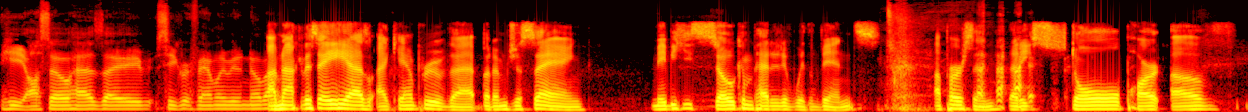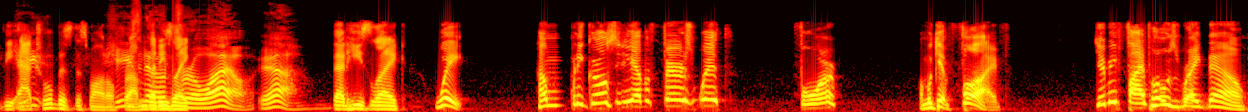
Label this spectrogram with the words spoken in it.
he also has a secret family we didn't know about. I'm not going to say he has. I can't prove that, but I'm just saying maybe he's so competitive with Vince, a person that he stole part of the he, actual business model from. That he's like for a while, yeah. That he's like, wait, how many girls did he have affairs with? Four. I'm gonna get five. Give me five hoes right now.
